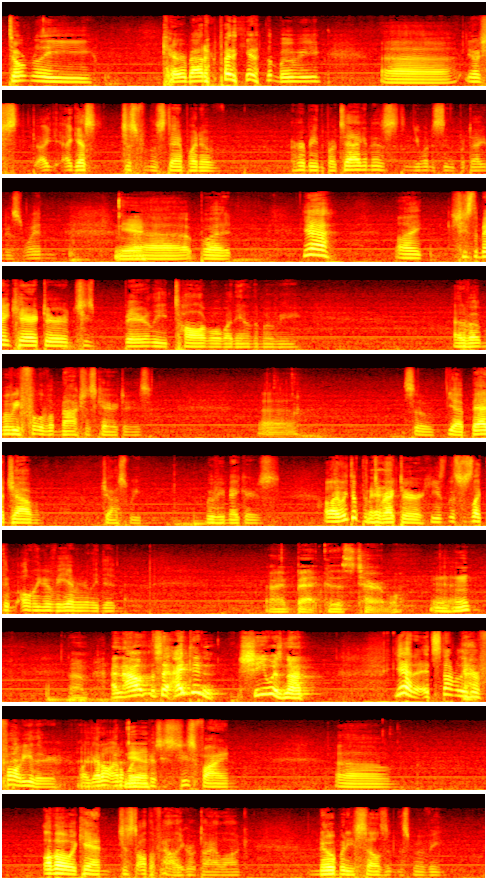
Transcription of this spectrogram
don't really care about her by the end of the movie. Uh, you know, just I, I guess just from the standpoint of her being the protagonist, and you want to see the protagonist win. Yeah. Uh, but yeah, like she's the main character, and she's barely tolerable by the end of the movie. Out of a movie full of obnoxious characters. Uh, so yeah, bad job, Joss Whedon, movie makers. Oh, I looked up the director. He's this was like the only movie he ever really did. I bet because it's terrible. mm-hmm. Um, and I'll say I didn't. She was not. Yeah, it's not really her fault either. Like I don't, I don't Yeah. like Chrissy. She's fine. Um, although again, just all the Valley Girl dialogue, nobody sells it in this movie,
